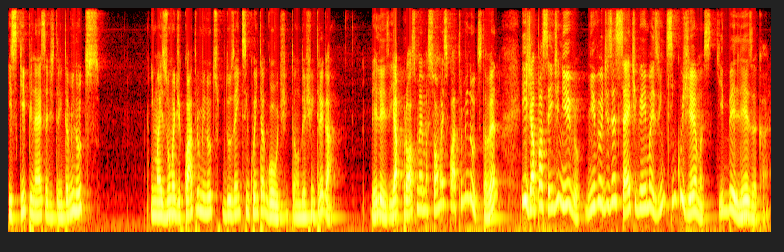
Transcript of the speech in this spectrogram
Skip nessa de 30 minutos e mais uma de 4 minutos 250 gold. Então deixa eu entregar. Beleza. E a próxima é só mais 4 minutos, tá vendo? E já passei de nível. Nível 17, ganhei mais 25 gemas. Que beleza, cara.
